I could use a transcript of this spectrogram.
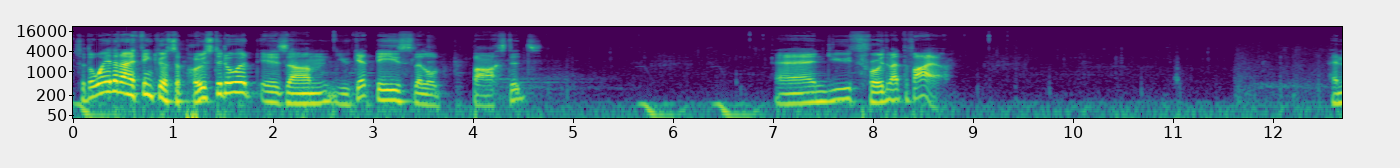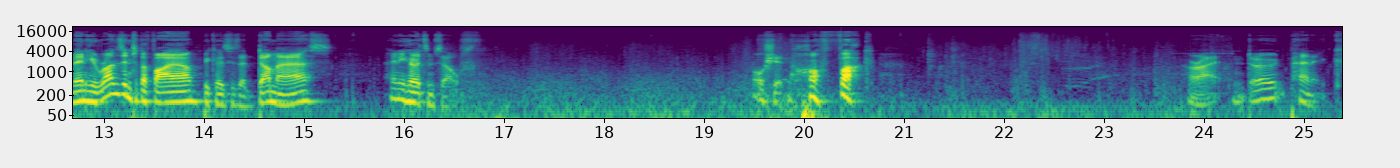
So the way that I think you're supposed to do it is um, you get these little bastards and you throw them at the fire. And then he runs into the fire because he's a dumbass and he hurts himself. Oh shit. Oh fuck. Alright, don't panic.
